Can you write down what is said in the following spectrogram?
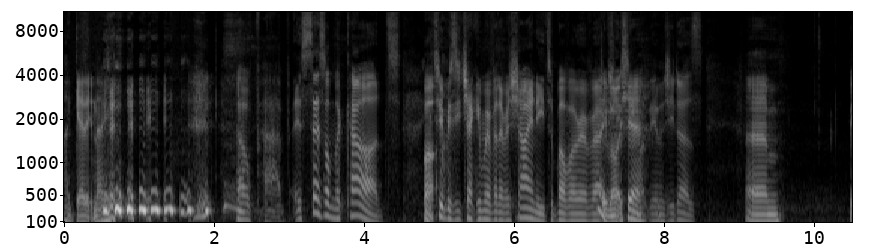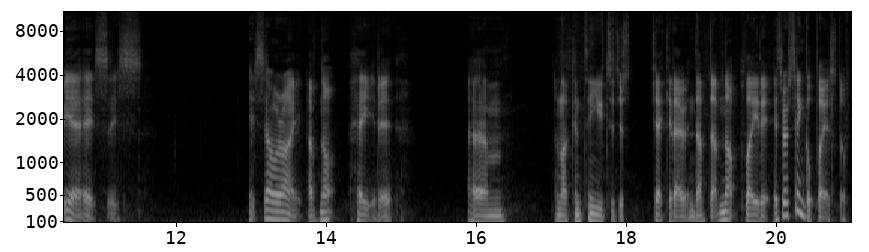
I get it now. Oh, Pab. It says on the cards. What? You're too busy checking whether they're a shiny to bother ever Pretty actually much, yeah. what the energy does. um, but yeah, it's it's it's all right. I've not hated it. Um, and I'll continue to just check it out. And I've I've not played it. Is there a single player stuff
